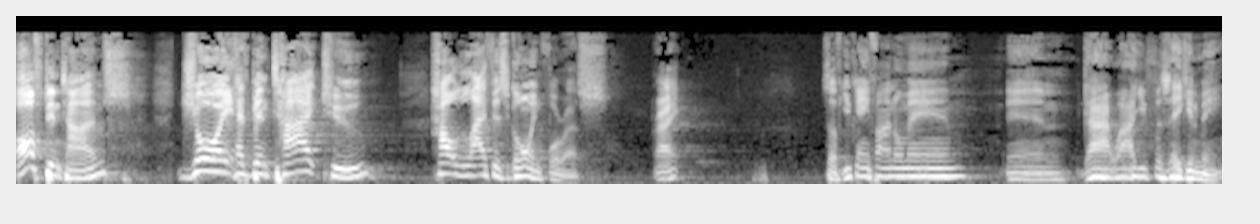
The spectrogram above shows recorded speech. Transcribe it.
Oftentimes, joy has been tied to how life is going for us, right? So if you can't find no man, then God, why are you forsaking me?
